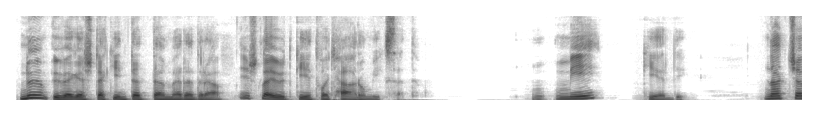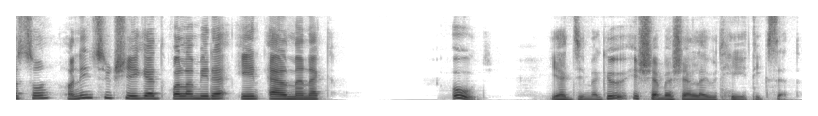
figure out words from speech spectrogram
Nőm üveges tekintettel mered rá, és leüt két vagy három x-et. Mi? kérdi. Nagycsasszon, ha nincs szükséged valamire, én elmenek. Úgy, jegyzi meg ő, és sebesen leüt hét x-et.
